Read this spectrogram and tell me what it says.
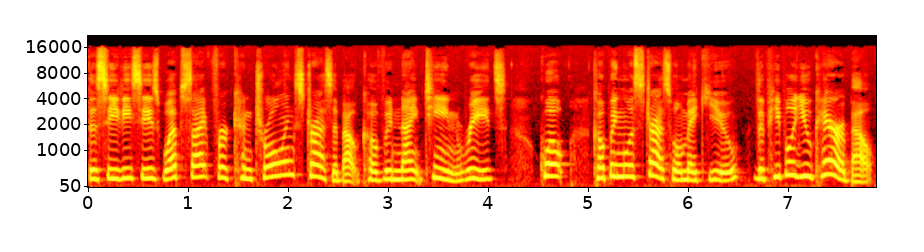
The CDC's website for controlling stress about COVID 19 reads, quote, Coping with stress will make you, the people you care about,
